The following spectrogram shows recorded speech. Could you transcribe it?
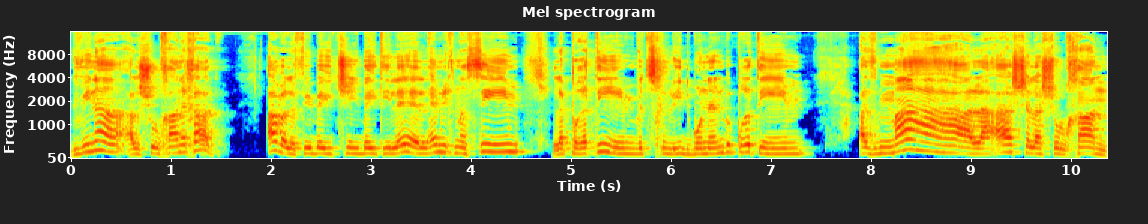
גבינה על שולחן אחד. אבל לפי בית, בית הלל הם נכנסים לפרטים וצריכים להתבונן בפרטים. אז מה ההעלאה של השולחן,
